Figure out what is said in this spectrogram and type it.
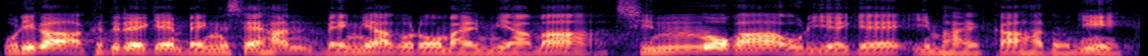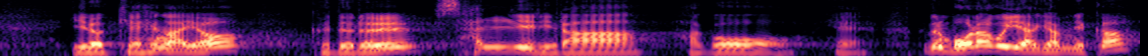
우리가 그들에게 맹세한 맹약으로 말미암아 진노가 우리에게 임할까 하노니 이렇게 행하여 그들을 살리리라 하고 예. 그들은 뭐라고 이야기합니까?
